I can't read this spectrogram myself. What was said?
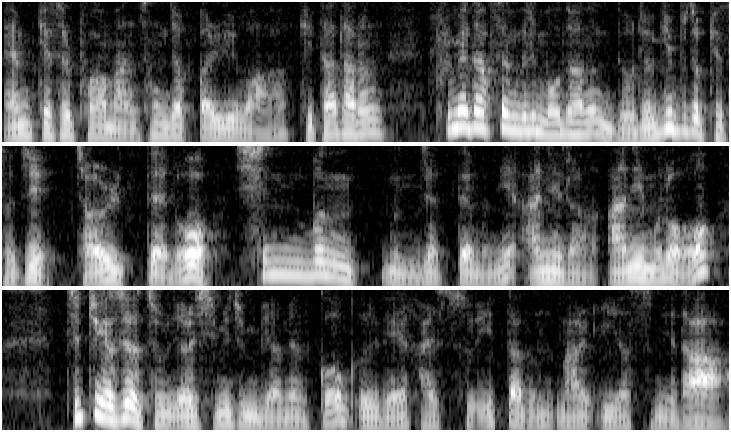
MCAT을 포함한 성적 관리와 기타 다른 premed 학생들이 모두 하는 노력이 부족해서지 절대로 신분 문제 때문이 아니라 아니므로 집중해서 열심히 준비하면 꼭 의대에 갈 수 있다는 말이었습니다.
